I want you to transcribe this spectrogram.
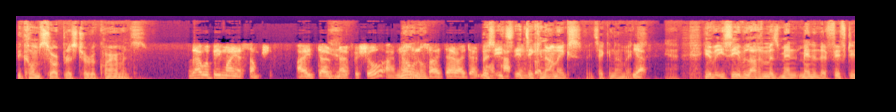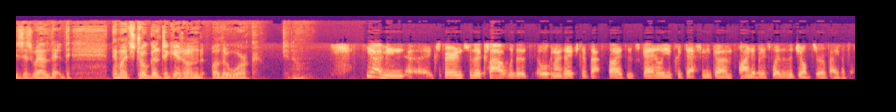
becomes surplus to requirements. that would be my assumption. I don't know for sure. I'm No, not no. inside there. I don't know. It's happening, it's economics. It's economics. Yeah. Yeah. You, have- you see, you have a lot of them as men men in their fifties as well. They, they, they might struggle to get on other work. You know. Yeah, I mean, uh, experience with a cloud with an organisation of that size and scale, you could definitely go and find it. But it's whether the jobs are available,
